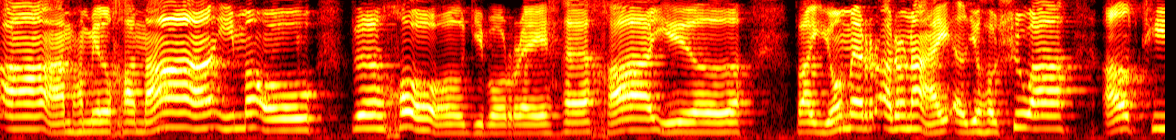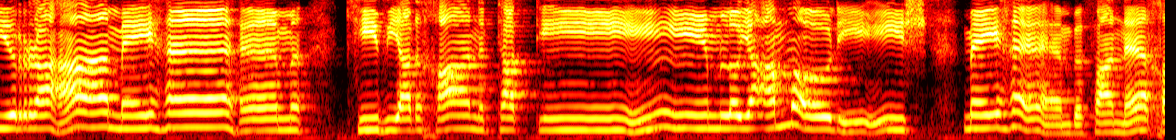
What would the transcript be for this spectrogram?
עם המלחמה עמו וכל גיבורי החיל ויאמר אדוני אל יהושע אל תירא מהם כי בידך נתתים לא יעמוד איש מהם בפניך.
